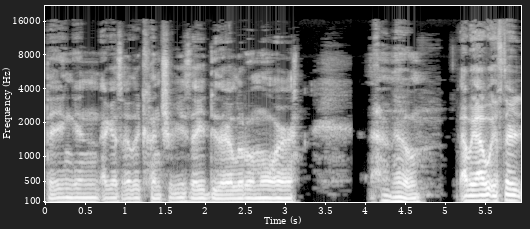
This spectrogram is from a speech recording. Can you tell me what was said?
thing in I guess other countries? They do that a little more. I don't know. I mean, I, if they're,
